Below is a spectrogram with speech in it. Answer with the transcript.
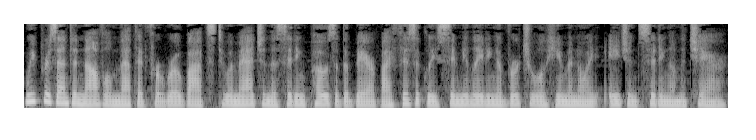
we present a novel method for robots to imagine the sitting pose of the bear by physically simulating a virtual humanoid agent sitting on the chair.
